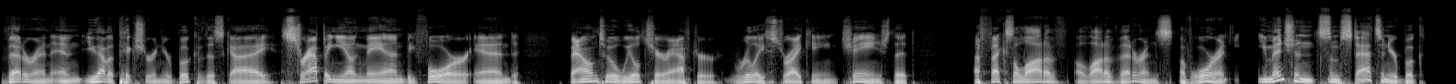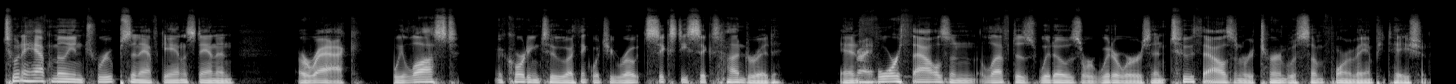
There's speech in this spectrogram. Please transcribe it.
veteran. And you have a picture in your book of this guy, strapping young man before and bound to a wheelchair after. Really striking change that affects a lot of a lot of veterans of war. And you mentioned some stats in your book: two and a half million troops in Afghanistan and Iraq. We lost, according to I think what you wrote, sixty six hundred, and Right. four thousand left as widows or widowers, and two thousand returned with some form of amputation.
